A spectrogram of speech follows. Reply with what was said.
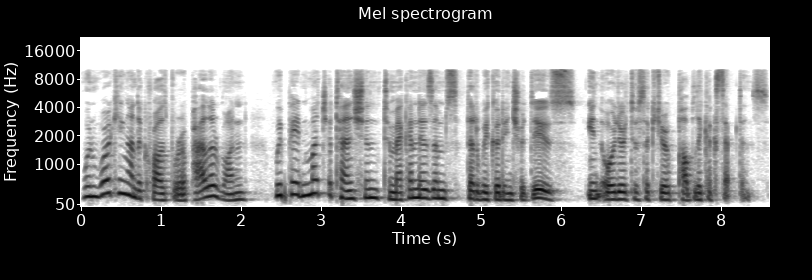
When working on the cross border pilot run, we paid much attention to mechanisms that we could introduce in order to secure public acceptance.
